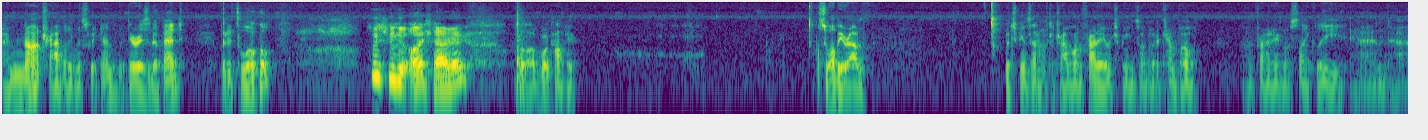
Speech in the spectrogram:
I'm not traveling this weekend. There is an event, but it's local. Which is Saturday. Hold on, more coffee. So I'll be around, which means I don't have to travel on Friday, which means I'll go to Kempo on Friday most likely, and uh,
